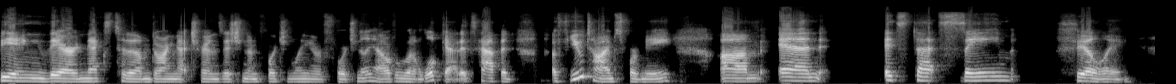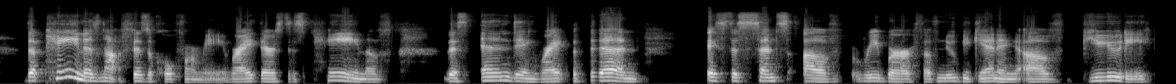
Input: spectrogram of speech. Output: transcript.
being there next to them during that transition, unfortunately, or fortunately, however we want to look at it. It's happened a few times for me. Um, and it's that same feeling. The pain is not physical for me, right? There's this pain of this ending, right? But then it's this sense of rebirth, of new beginning, of beauty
